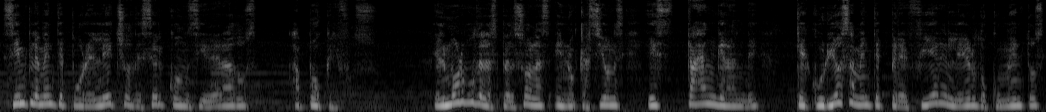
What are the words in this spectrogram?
simplemente por el hecho de ser considerados apócrifos. El morbo de las personas en ocasiones es tan grande que curiosamente prefieren leer documentos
